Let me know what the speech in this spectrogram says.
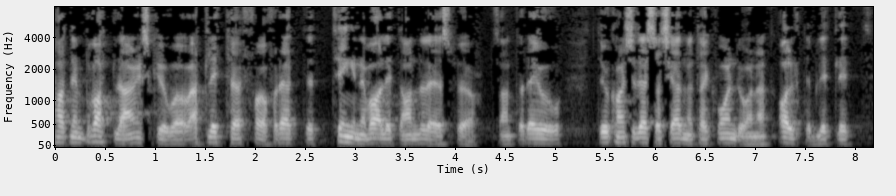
hatt en bratt læringskurve og vært litt tøffere, for at eh, tingene var litt annerledes før. Sant? Og det er, jo, det er jo kanskje det som har skjedd med taekwondoen, at alt er blitt litt,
